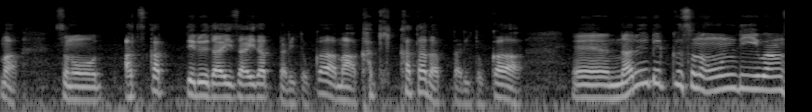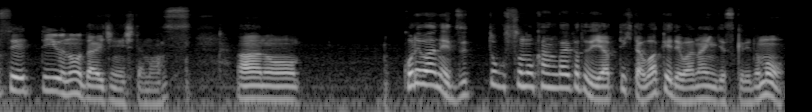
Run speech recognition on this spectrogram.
まあ、その、扱ってる題材だったりとか、まあ、書き方だったりとか、えーなるべくそのオンリーワン性っていうのを大事にしてます。あの、これはね、ずっとその考え方でやってきたわけではないんですけれども、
